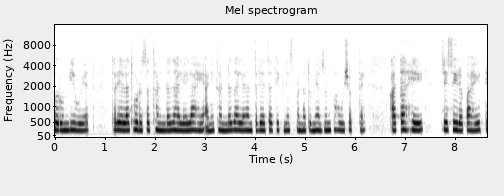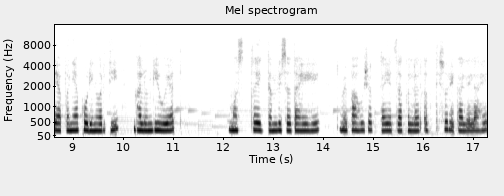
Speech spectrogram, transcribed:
करून घेऊयात. तर याला थोडंसं थंड झालेलं आहे आणि थंड झाल्यानंतर याचा थिकनेसपणा तुम्ही अजून पाहू शकताय. आता हे जे सिरप आहे ते आपण या फोडींवरती घालून घेऊयात. मस्त एकदम दिसत आहे हे. तुम्ही पाहू शकता याचा कलर अगदी सुरेख आलेला आहे.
